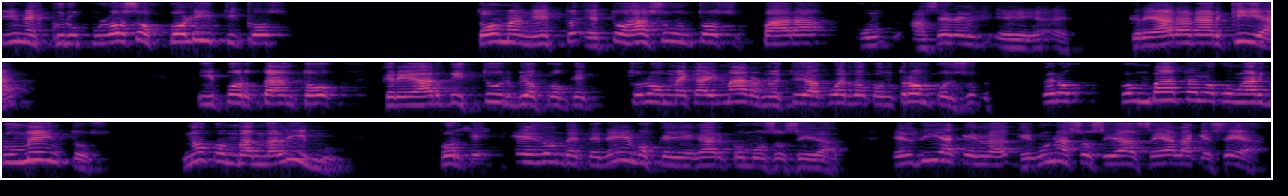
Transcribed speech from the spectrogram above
inescrupulosos políticos toman estos asuntos para hacer el, eh, crear anarquía y por tanto crear disturbios porque tú no me caes mal no estoy de acuerdo con Trump, pero combátalo con argumentos, no con vandalismo, porque es donde tenemos que llegar como sociedad. El día que en, la, que en una sociedad, sea la que sea,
